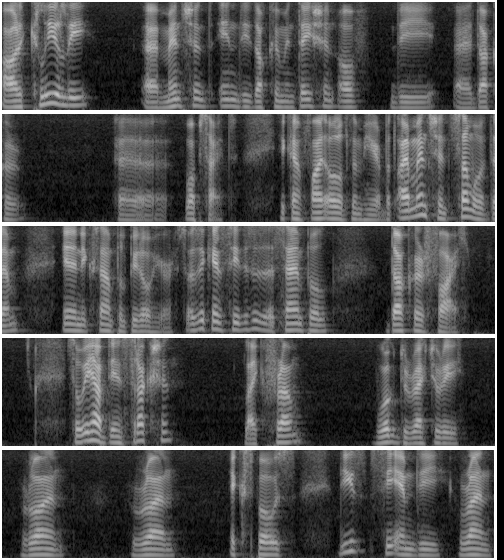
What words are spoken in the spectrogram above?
are clearly uh, mentioned in the documentation of the uh, Docker uh, website. You can find all of them here, but I mentioned some of them in an example below here. So as you can see, this is a sample Docker file. So we have the instruction like from work directory, run, run, expose. These cmd, run,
